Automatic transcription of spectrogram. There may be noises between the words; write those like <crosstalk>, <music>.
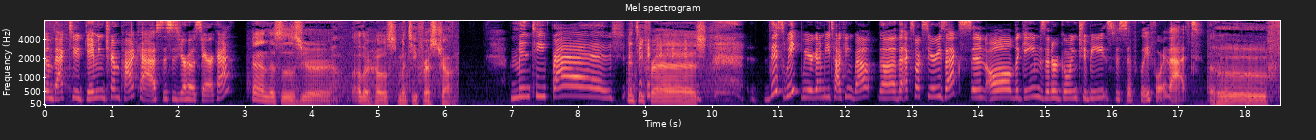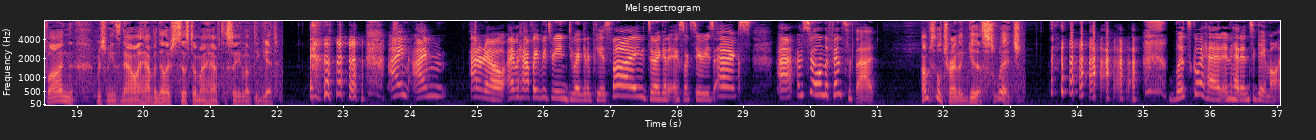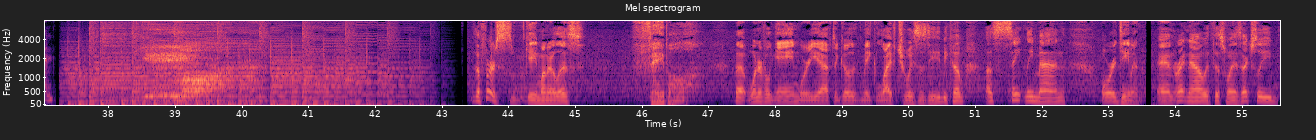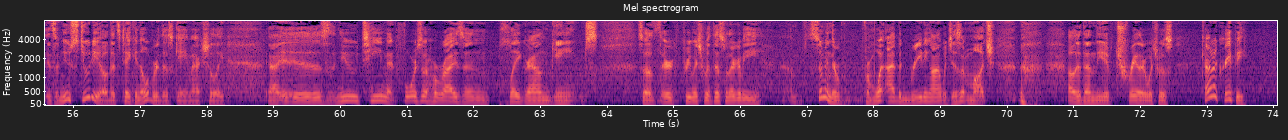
Welcome back to Gaming Trim Podcast. This is your host, Erica. And this is your other host, Minty Fresh Jon. Minty Fresh. Minty <laughs> Fresh. this week, we are going to be talking about uh, the Xbox Series X and all the games that are going to be specifically for that. Ooh, fun. Which means now I have another system I have to save up to get. <laughs> I'm, I'm, I don't know. I'm halfway between do I get a PS5? Do I get an Xbox Series X? I, I'm still on the fence with that. I'm still trying to get a Switch. <laughs> Let's go ahead and head into Game On. Game On. The first game on our list Fable. That wonderful game where you have to go make life choices to become a saintly man or a demon. And right now with this one, it's actually it's a new studio that's taken over this game. Actually, uh, it is the new team at Forza Horizon Playground Games. So they're pretty much with this one. They're going to be. I'm assuming they're from what I've been reading on, which isn't much, <laughs> other than the trailer, which was kind of creepy.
